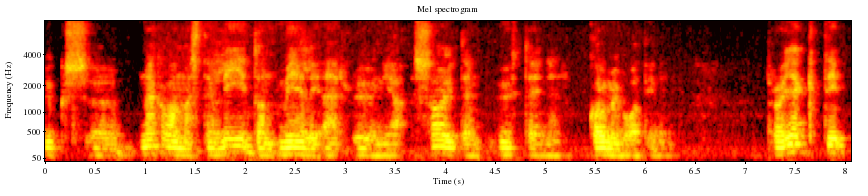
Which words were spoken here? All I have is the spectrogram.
yksi ö, Näkövammaisten liiton, Mieli ryn ja Soiten yhteinen kolmivuotinen projekti.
